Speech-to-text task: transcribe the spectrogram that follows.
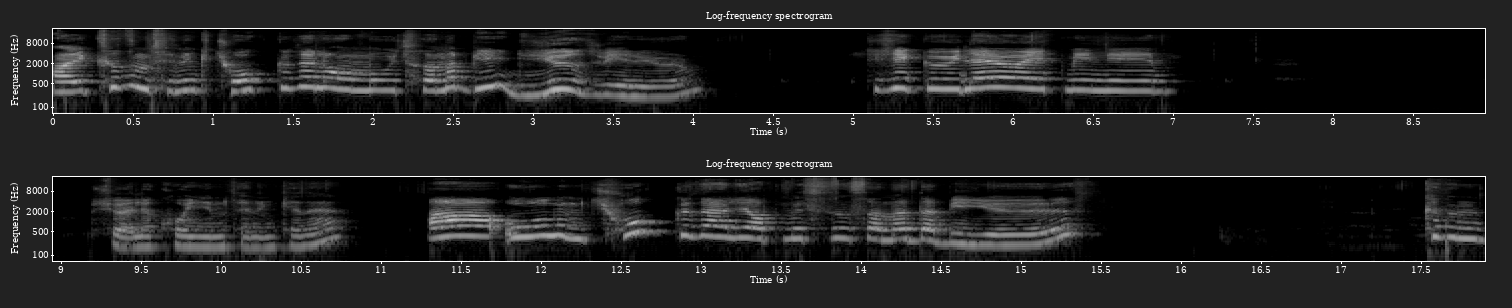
Ay kızım seninki çok güzel olmuş. Sana bir yüz veriyorum. Teşekkürler öğretmenim. Şöyle koyayım seninkine. Aa oğlum çok güzel yapmışsın sana da bir yüz. Kızım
